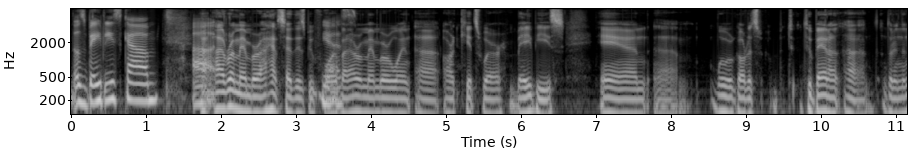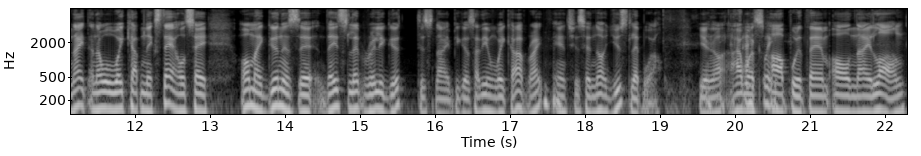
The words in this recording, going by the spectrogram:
Those babies come. I, I remember, I have said this before, but Uh. I remember when uh, our kids were babies and um, we would go to, to, bed uh, during the night, and I will wake up next day. I will say, "Oh my goodness, they, they slept really good this night because I didn't wake up, right?" And she said, "No, you slept well. You know, I was up with them all night long."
